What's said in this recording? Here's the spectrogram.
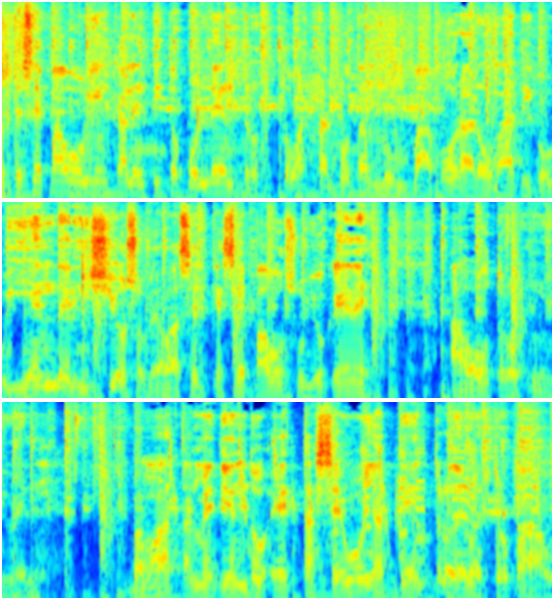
esté ese pavo bien calentito por dentro, esto va a estar botando un vapor aromático bien delicioso que va a hacer que ese pavo suyo quede a otro nivel. vamos a estar metiendo estas cebollas dentro de nuestro pavo.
